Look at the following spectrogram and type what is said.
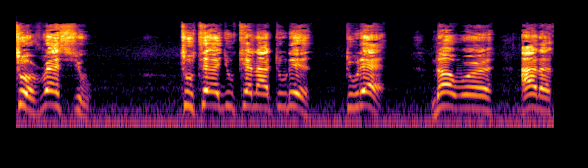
to arrest you, to tell you cannot do this, do that. In other words, out of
